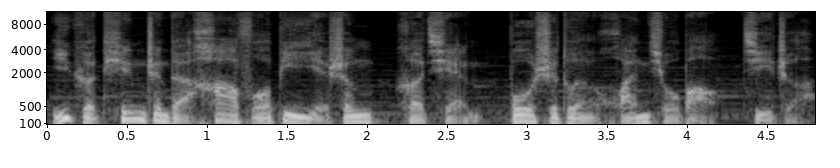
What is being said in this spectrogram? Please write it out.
一个天真的哈佛毕业生和前波士顿环球报记者。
